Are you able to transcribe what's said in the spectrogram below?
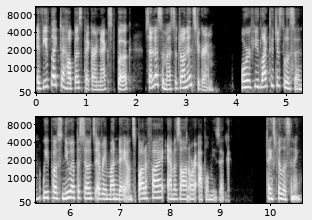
If you'd like to help us pick our next book, send us a message on Instagram. Or if you'd like to just listen, we post new episodes every Monday on Spotify, Amazon, or Apple Music. Thanks for listening.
